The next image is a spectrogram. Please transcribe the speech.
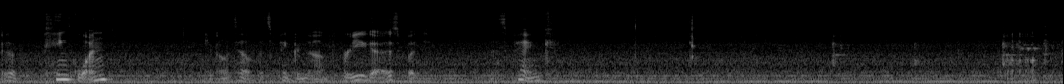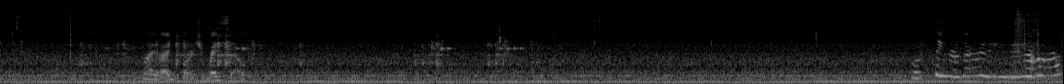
There's a pink one. Can't really tell if that's pink or not for you guys, but that's pink. Aw. Why do I torture myself? What flavors are these? These are horrible.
